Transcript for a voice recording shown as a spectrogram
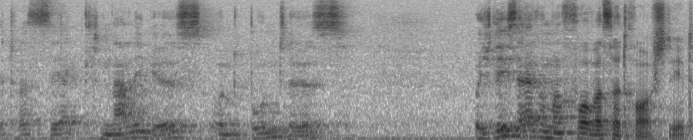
etwas sehr knalliges und buntes. Ich lese einfach mal vor, was da drauf steht.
